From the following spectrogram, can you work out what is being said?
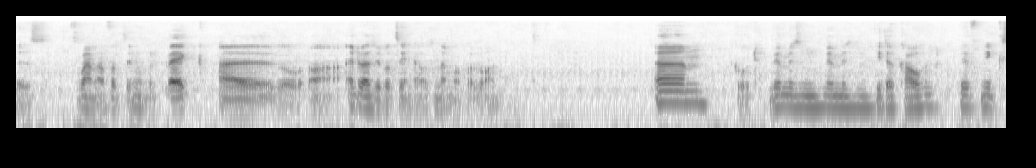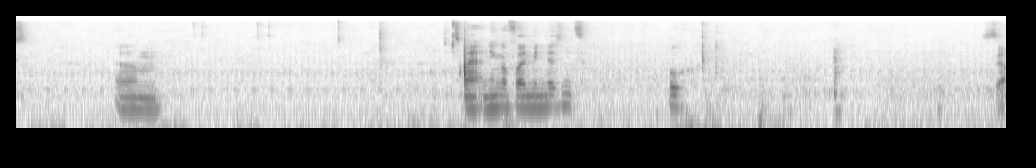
ist 2 mal 1400 weg, also äh, etwas über 10.000 haben wir verloren. Ähm, gut, wir müssen, wir müssen wieder kaufen, hilft nichts. Ähm, Zwei Anhänger voll mindestens. Huch. So.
